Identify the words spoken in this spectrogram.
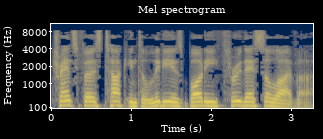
transfers Tuck into Lydia's body through their saliva.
